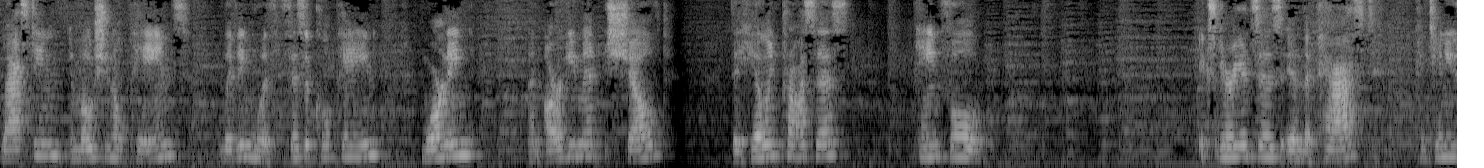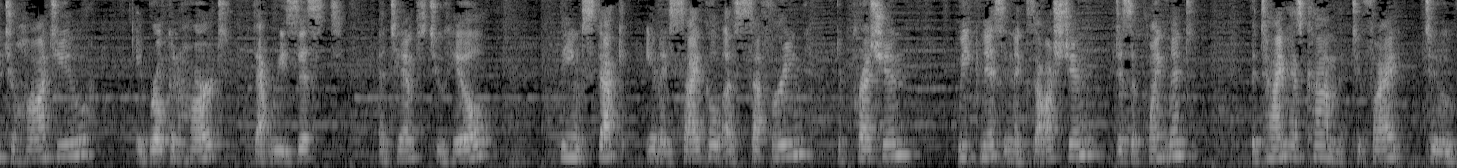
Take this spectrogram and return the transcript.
lasting emotional pains, living with physical pain, mourning, an argument shelved, the healing process, painful experiences in the past continue to haunt you, a broken heart that resists attempts to heal, being stuck in a cycle of suffering, depression, weakness and exhaustion, disappointment. The time has come to find to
